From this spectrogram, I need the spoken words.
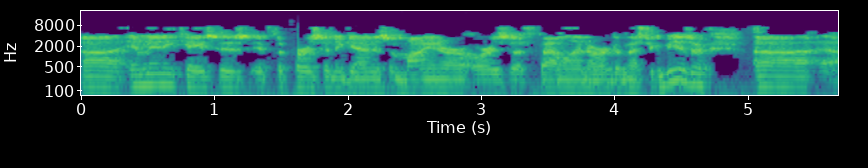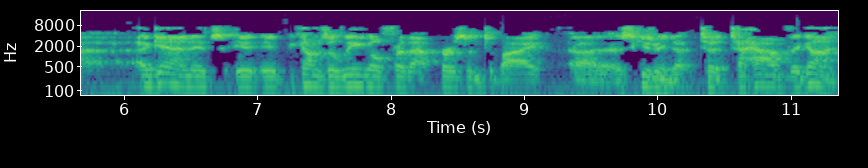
uh, in many cases, if the person again is a minor or is a felon or a domestic abuser, uh, uh, again, it's it, it, becomes illegal for that person to buy, uh, excuse me, to, to, to have the gun.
